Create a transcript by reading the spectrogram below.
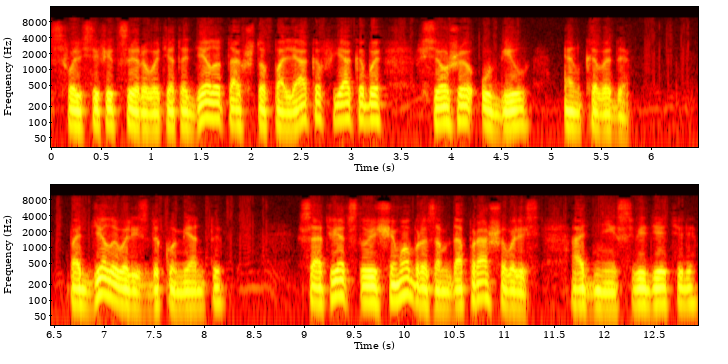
сфальсифицировать это дело так, что поляков якобы все же убил НКВД. Подделывались документы, соответствующим образом допрашивались одни свидетели,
